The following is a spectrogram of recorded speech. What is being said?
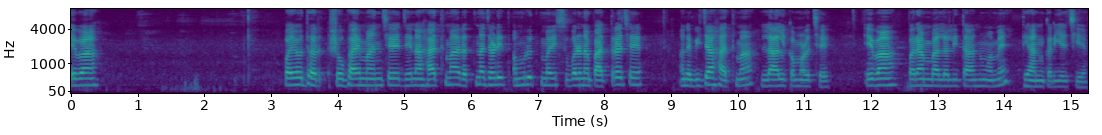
એવા પયોધર શોભાયમાન છે, જેના હાથમાં રત્નજડિત અમૃતમય સુવર્ણ પાત્ર છે અને બીજા હાથમાં લાલ કમળ છે. એવા પરાંબા લલિતાનું અમે ધ્યાન કરીએ છીએ.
